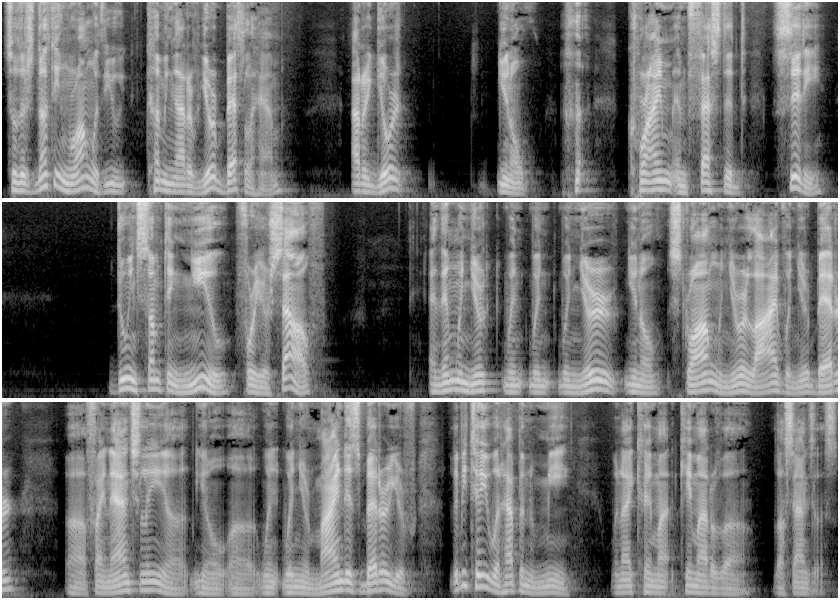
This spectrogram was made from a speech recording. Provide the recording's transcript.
So there's nothing wrong with you coming out of your Bethlehem, out of your, you know, crime infested city, doing something new for yourself. And then when you're when when when you're you know strong, when you're alive, when you're better uh, financially, uh, you know, uh, when when your mind is better, you're. Let me tell you what happened to me when I came out came out of uh, Los Angeles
